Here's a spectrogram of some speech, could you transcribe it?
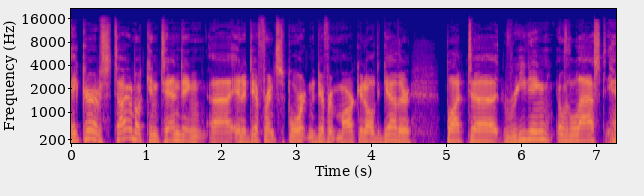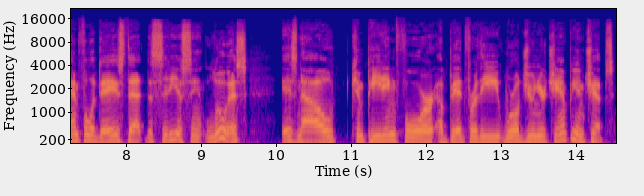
Hey, Curbs, talking about contending uh, in a different sport and a different market altogether, but uh, reading over the last handful of days that the city of St. Louis is now competing for a bid for the World Junior Championships.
